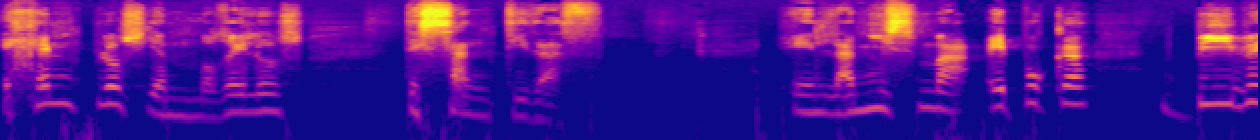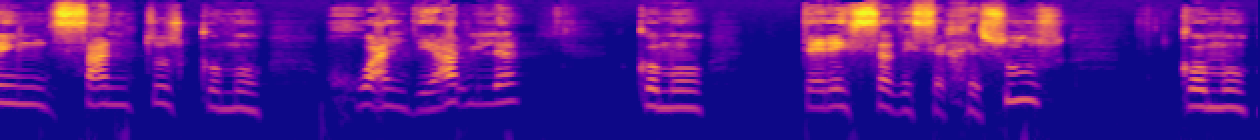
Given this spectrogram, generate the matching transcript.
ejemplos y en modelos de santidad. En la misma época viven santos como Juan de Ávila, como Teresa de Jesús, como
